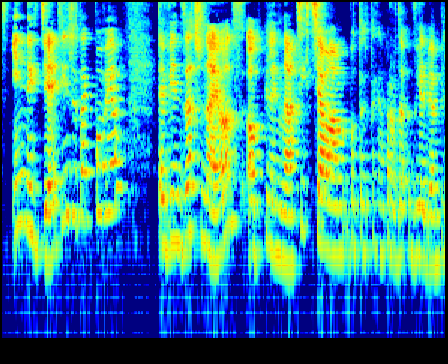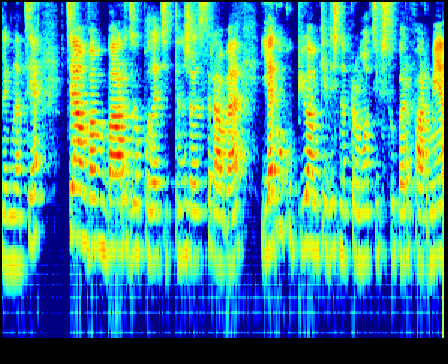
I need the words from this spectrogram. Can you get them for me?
z innych dziedzin, że tak powiem. E, Więc zaczynając od pielęgnacji, chciałam, bo to tak naprawdę uwielbiam pielęgnację, chciałam Wam bardzo polecić ten żel Strawę. Ja go kupiłam kiedyś na promocji w Superfarmie.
